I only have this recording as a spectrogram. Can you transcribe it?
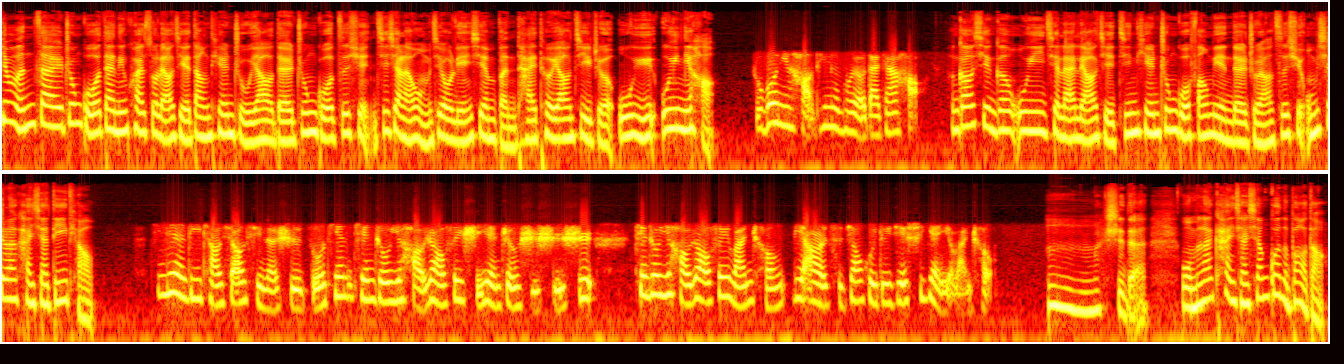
新闻在中国带您快速了解当天主要的中国资讯。接下来，我们就连线本台特邀记者吴瑜。吴瑜，你好。主播你好，听众朋友大家好。很高兴跟吴瑜一起来了解今天中国方面的主要资讯。我们先来看一下第一条。今天的第一条消息呢，是昨天天舟一号绕飞实验正式实施。天舟一号绕飞完成，第二次交会对接试验也完成。嗯，是的，我们来看一下相关的报道。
